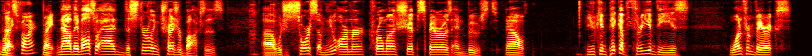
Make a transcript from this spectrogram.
That's fine. right now they've also added the Sterling Treasure boxes, uh, which is source of new armor, chroma, ships, sparrows, and boosts. Now you can pick up three of these, one from Variks,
